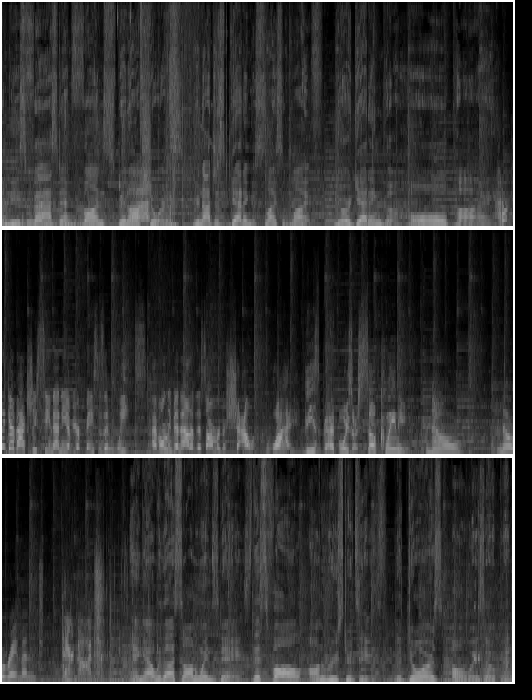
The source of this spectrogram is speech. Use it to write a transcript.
In these fast and fun spin off ah. shorts, you're not just getting a slice of life, you're getting the whole pie. I don't think I've actually seen any of your faces in weeks. I've only been out of this armor to shower. Why? These bad boys are self cleaning. No, no, Raymond, they're not. Hang out with us on Wednesdays, this fall on Rooster Teeth. The door's always open.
